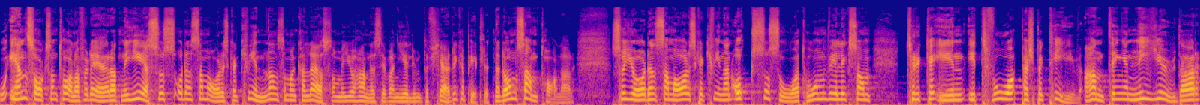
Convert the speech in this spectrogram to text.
Och En sak som talar för det är att när Jesus och den samariska kvinnan som man kan läsa om i Johannes evangelium det fjärde kapitlet, när de samtalar så gör den samariska kvinnan också så att hon vill liksom trycka in i två perspektiv. Antingen ni judar,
